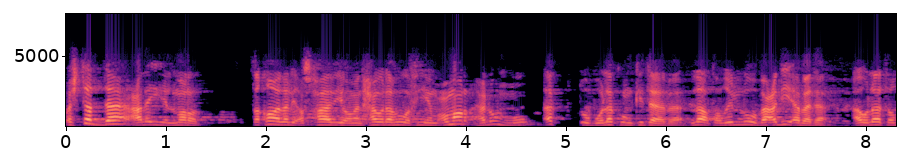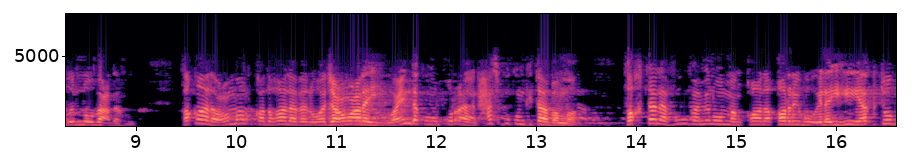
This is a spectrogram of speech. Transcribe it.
واشتد عليه المرض فقال لأصحابه ومن حوله وفيهم عمر هلموا أكتب لكم كتابا لا تضلوا بعدي أبدا أو لا تضلوا بعده. فقال عمر قد غلب الوجع عليه وعندكم القرآن حسبكم كتاب الله. فاختلفوا فمنهم من قال قربوا إليه يكتب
